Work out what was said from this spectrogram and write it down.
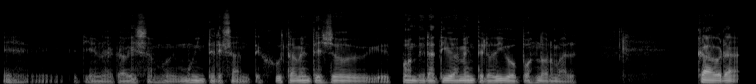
que tiene una cabeza muy, muy interesante. Justamente yo ponderativamente lo digo posnormal. Cabra,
